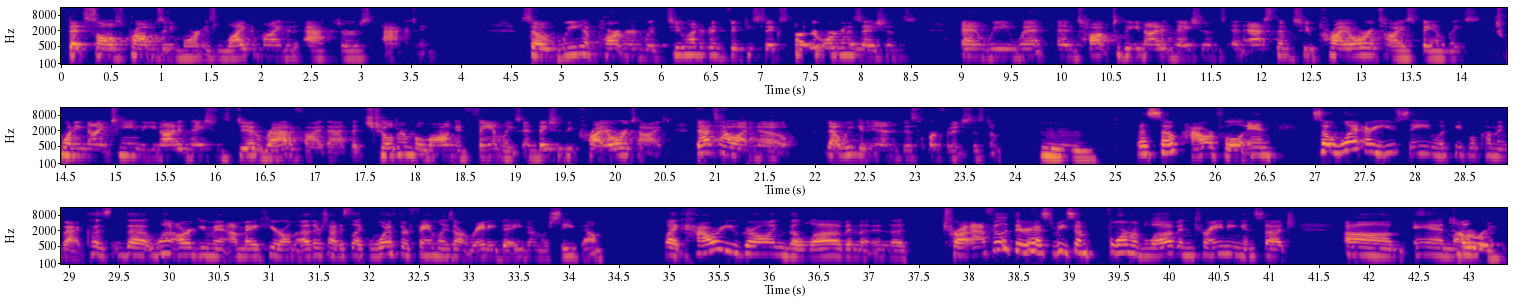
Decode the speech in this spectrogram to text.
that solves problems anymore is like minded actors acting. So we have partnered with 256 other organizations and we went and talked to the United Nations and asked them to prioritize families. 2019, the United Nations did ratify that, that children belong in families and they should be prioritized. That's how I know that we can end this orphanage system. Mm, that's so powerful. And so, what are you seeing with people coming back? Because the one argument I may hear on the other side is like, what if their families aren't ready to even receive them? Like, how are you growing the love and the and the try? I feel like there has to be some form of love and training and such. Um, and like, totally.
